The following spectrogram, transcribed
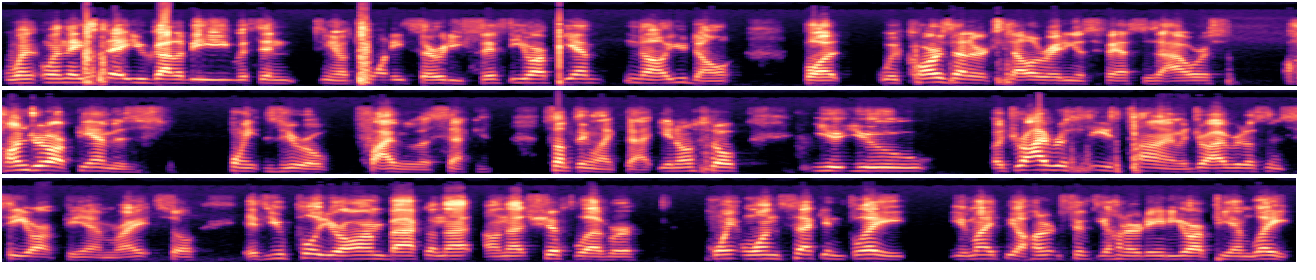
when when they say you got to be within you know 20 30 50 rpm no you don't but with cars that are accelerating as fast as ours 100 rpm is 0.05 of a second something like that you know so you you a driver sees time, a driver doesn't see RPM, right? So if you pull your arm back on that on that shift lever 0.1 second late, you might be 150, 180 RPM late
